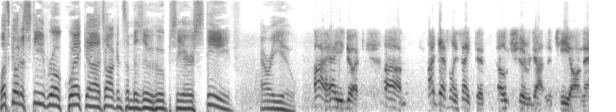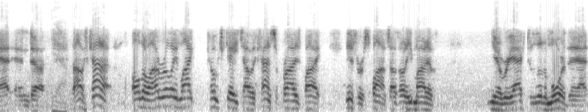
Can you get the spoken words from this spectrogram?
Let's go to Steve real quick, uh, talking some Mizzou hoops here. Steve, how are you? Hi, how you doing? Um, I definitely think that Oats should have gotten the tee on that, and uh, Yeah. I was kind of, although I really like Coach Gates, I was kind of surprised by his response. I thought he might have, you know, reacted a little more than that.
